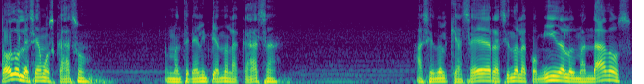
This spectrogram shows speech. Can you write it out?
Todos le hacíamos caso. Nos mantenía limpiando la casa, haciendo el quehacer, haciendo la comida, los mandados.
